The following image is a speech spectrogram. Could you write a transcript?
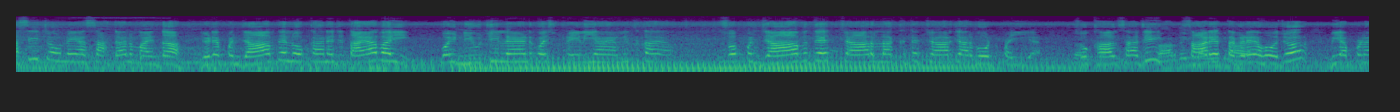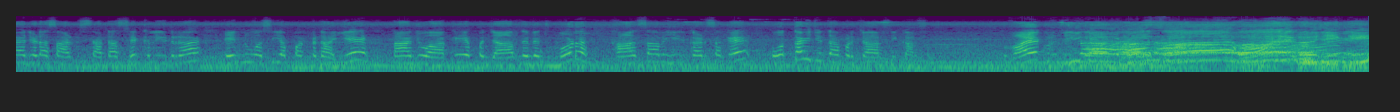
ਅਸੀਂ ਚਾਹੁੰਦੇ ਆ ਸਾਡਾ ਨੁਮਾਇੰਦਾ ਜਿਹੜੇ ਪੰਜਾਬ ਦੇ ਲੋਕਾਂ ਨੇ ਜਿਤਾਇਆ ਬਾਈ ਕੋਈ ਨਿਊਜ਼ੀਲੈਂਡ ਕੋਈ ਆਸਟ੍ਰੇਲੀਆ ਐ ਨਹੀਂ ਜਿਤਾਇਆ ਸੋ ਪੰਜਾਬ ਦੇ 4 ਲੱਖ ਤੇ 4000 ਵੋਟ ਪਈ ਹੈ। ਸੋ ਖਾਲਸਾ ਜੀ ਸਾਰੇ ਤਗੜੇ ਹੋ ਜਾਓ ਵੀ ਆਪਣਾ ਜਿਹੜਾ ਸਾਡਾ ਸਿੱਖ ਲੀਡਰ ਆ ਇਹਨੂੰ ਅਸੀਂ ਆਪਾਂ ਕਢਾਈਏ ਤਾਂ ਜੋ ਆ ਕੇ ਪੰਜਾਬ ਦੇ ਵਿੱਚ ਮੁੜ ਖਾਲਸਾ ਵਹੀਰ ਕੱਢ ਸਕੇ ਉਦਾਂ ਹੀ ਜਿੱਦਾਂ ਪ੍ਰਚਾਰ ਸੀ ਕਰ ਸਕੇ। ਵਾਹਿਗੁਰੂ ਜੀ ਕਾ ਖਾਲਸਾ ਵਾਹਿਗੁਰੂ ਜੀ ਕੀ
